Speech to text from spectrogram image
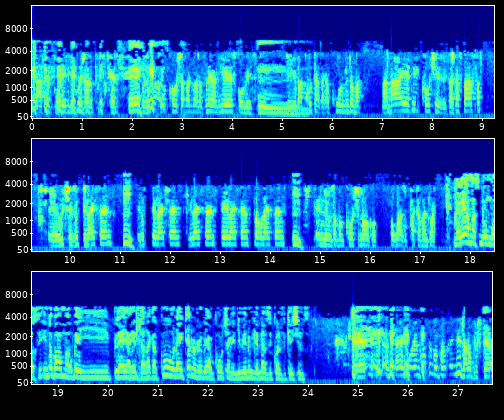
Yeah. nasebholeni ke kunjalo bhutisera Eh. uze ukwazi ucoacha abantwana funeka nje uye esikolweni Mm. ndibakhuthaza kakhulu kwinto yoba mabaye kwii-coaches zakasafa um which is u-d license Mm. then u-c license d license a license pro license Mm. then uzawuba ngcoach noko okwazi ukuphatha abantwana naleya masibumosi into yoba mawube yiplayer edlala kakhulu ayithethi loo nto uyawukhowutsha ngenye imini ungenazo ii-qualifications um injalo bristere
